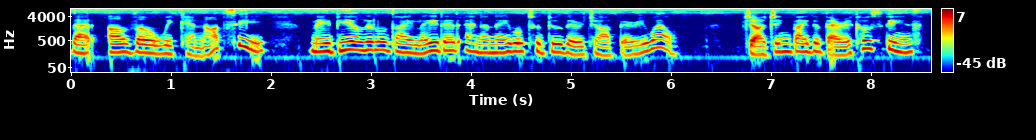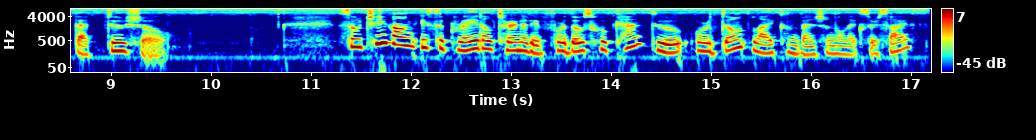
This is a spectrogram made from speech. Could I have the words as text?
that, although we cannot see, may be a little dilated and unable to do their job very well, judging by the varicose veins that do show. So, Qigong is a great alternative for those who can't do or don't like conventional exercise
